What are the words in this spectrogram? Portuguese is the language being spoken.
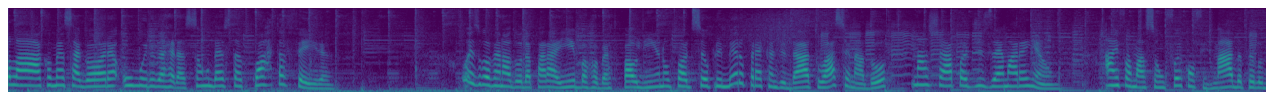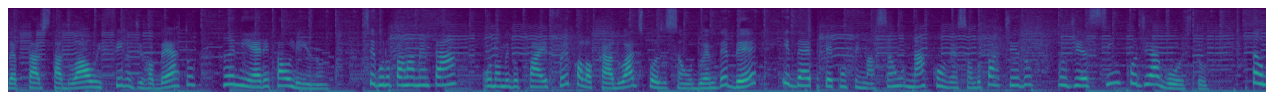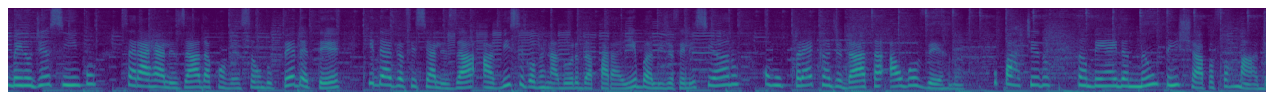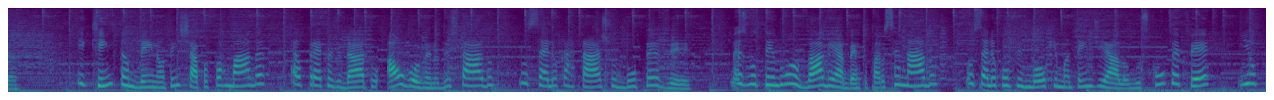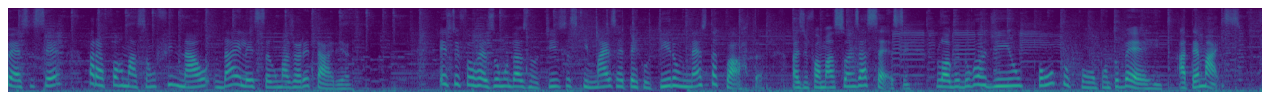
Olá, começa agora o Muro da Redação desta quarta-feira. O ex-governador da Paraíba, Roberto Paulino, pode ser o primeiro pré-candidato a senador na chapa de Zé Maranhão. A informação foi confirmada pelo deputado estadual e filho de Roberto, Ranieri Paulino. Segundo o parlamentar, o nome do pai foi colocado à disposição do MDB e deve ter confirmação na convenção do partido no dia 5 de agosto. Também no dia 5, será realizada a convenção do PDT, que deve oficializar a vice-governadora da Paraíba, Lígia Feliciano, como pré-candidata ao governo. O partido também ainda não tem chapa formada. E quem também não tem chapa formada é o pré-candidato ao governo do estado, Lucélio Cartacho, do PV. Mesmo tendo uma vaga em aberto para o Senado, Lucélio confirmou que mantém diálogos com o PP e o PSC para a formação final da eleição majoritária. Este foi o resumo das notícias que mais repercutiram nesta quarta. Mais informações acesse blogdogordinho.com.br. Até mais!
